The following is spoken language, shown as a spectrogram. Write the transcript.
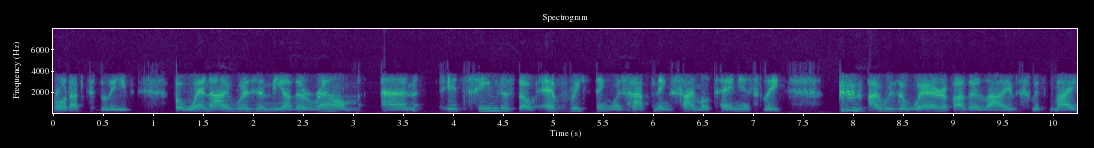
brought up to believe. But when I was in the other realm, and it seemed as though everything was happening simultaneously. I was aware of other lives with my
